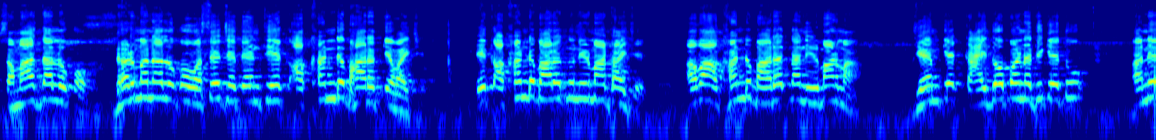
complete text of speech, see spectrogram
સમાજના લોકો, ધર્મના લોકો વસે છે, તેનાથી એક અખંડ ભારત કહેવાય છે. એક અખંડ ભારતનું નિર્માણ થાય છે. આવા અખંડ ભારતના નિર્માણમાં જેમ કે કાયદો પણ નથી કહેતું અને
